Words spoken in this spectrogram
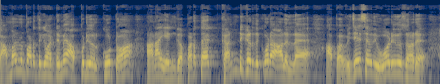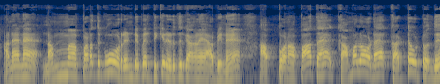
கமல் படத்துக்கு மட்டுமே அப்படி ஒரு கூட்டம். ஆனால் எங்கள் படத்தை கண்டுக்கிறதுக்கு கூட ஆள் இல்லை. அப்போ விஜய் சேதுபதி ஓடி வந்து சொன்னார் அண்ணா என்ன நம்ம படத்துக்கும் ஒரு ரெண்டு பேர் டிக்கெட் எடுத்திருக்காங்கண்ணே அப்படின்னு. அப்போ நான் பார்த்தேன் கமலோட கட் அவுட் வந்து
